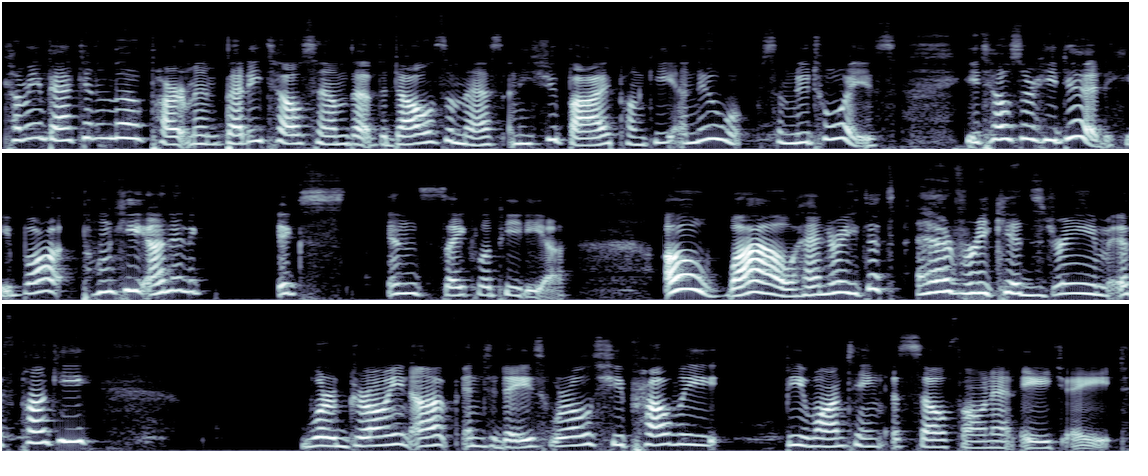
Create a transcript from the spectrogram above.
Coming back into the apartment, Betty tells him that the doll is a mess and he should buy Punky a new some new toys. He tells her he did. He bought Punky an ex- encyclopedia. Oh wow, Henry, that's every kid's dream. If Punky were growing up in today's world, she'd probably be wanting a cell phone at age 8.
